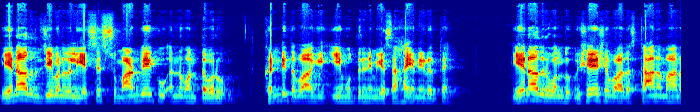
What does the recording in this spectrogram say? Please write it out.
ಏನಾದರೂ ಜೀವನದಲ್ಲಿ ಯಶಸ್ಸು ಮಾಡಬೇಕು ಅನ್ನುವಂಥವರು ಖಂಡಿತವಾಗಿ ಈ ಮುದ್ರೆ ನಿಮಗೆ ಸಹಾಯ ನೀಡುತ್ತೆ. ಏನಾದರೂ ಒಂದು ವಿಶೇಷವಾದ ಸ್ಥಾನಮಾನ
